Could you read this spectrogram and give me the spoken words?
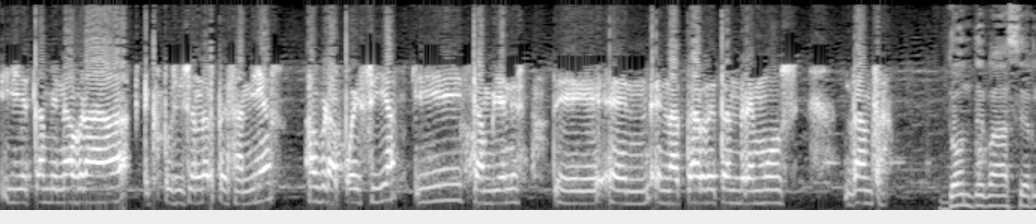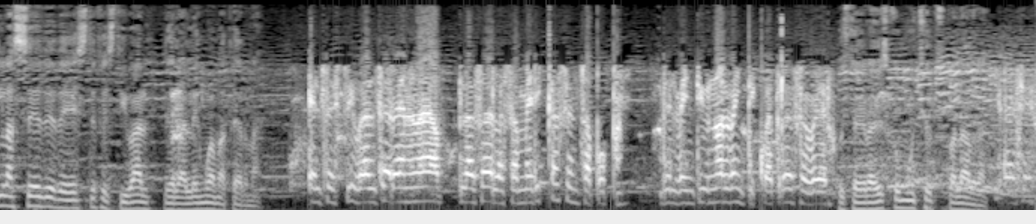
y también habrá exposición de artesanías, habrá poesía y también este, en, en la tarde tendremos danza. ¿Dónde va a ser la sede de este festival de la lengua materna? El festival será en la Plaza de las Américas en Zapopan, del 21 al 24 de febrero. Pues te agradezco mucho tus palabras. Gracias.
